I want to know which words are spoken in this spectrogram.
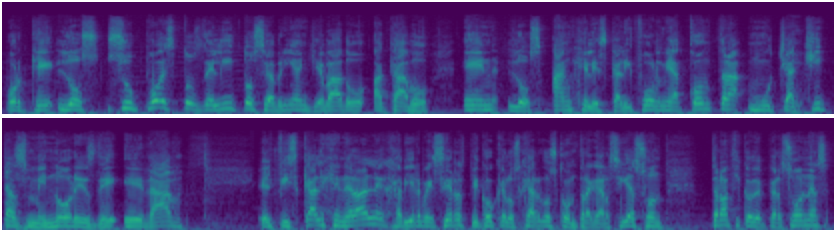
porque los supuestos delitos se habrían llevado a cabo en Los Ángeles, California, contra muchachitas menores de edad. El fiscal general Javier Becerra explicó que los cargos contra García son tráfico de personas,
